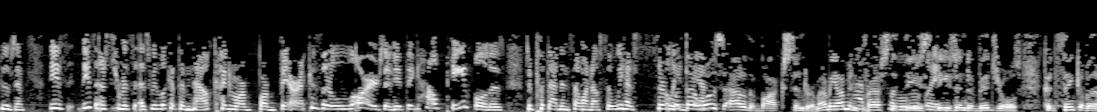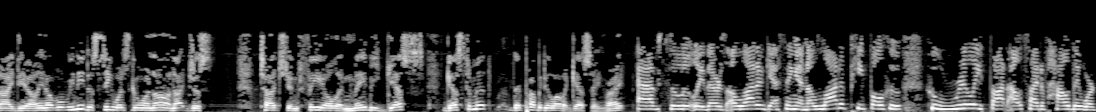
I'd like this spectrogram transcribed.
tubes. And these these instruments, as we look at them now, kind of are barbaric because they're large, and you think how painful it is to put that in someone else. So we have certainly. But that was out of the box syndrome. I mean, I'm impressed Absolutely. that these these individuals could think of an idea. You know, we need to see what's going on, not just touch and feel and maybe guess guesstimate? They probably did a lot of guessing right? Absolutely. There's a lot of guessing and a lot of people who who really thought outside of how they were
